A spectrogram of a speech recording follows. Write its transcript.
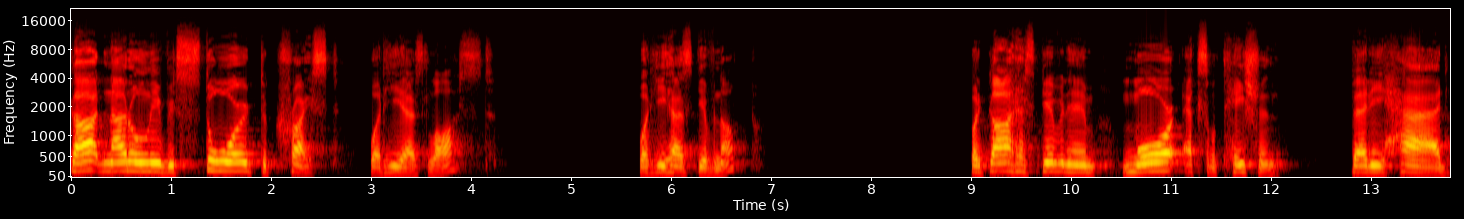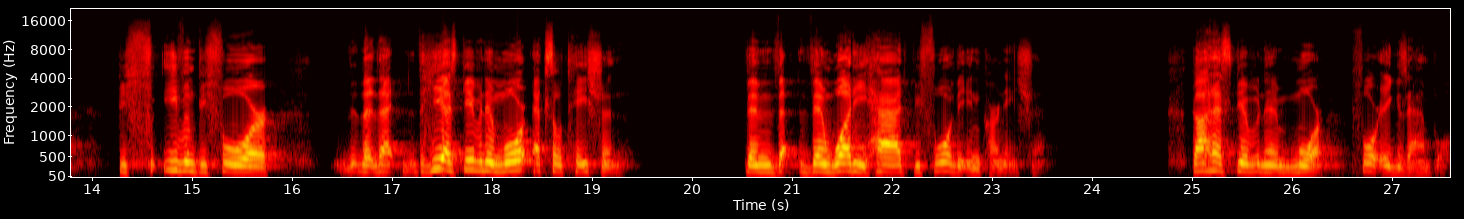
God not only restored to Christ what he has lost, what he has given up, but God has given him more exaltation that he had bef- even before, that, that, he has given him more exaltation than, th- than what he had before the incarnation. God has given him more. For example,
